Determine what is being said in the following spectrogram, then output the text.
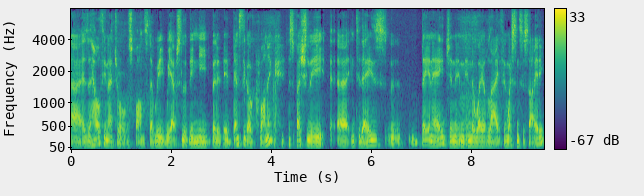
uh, is a healthy natural response that we, we absolutely need, but it, it tends to go chronic, especially uh, in today's uh, day and age and in, in the way of life in Western society.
